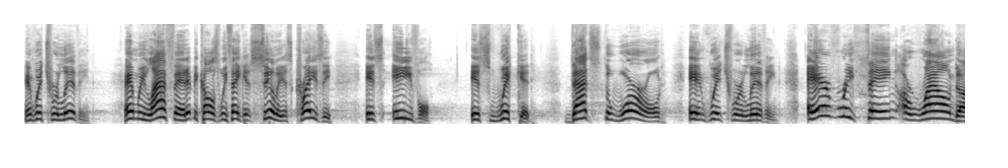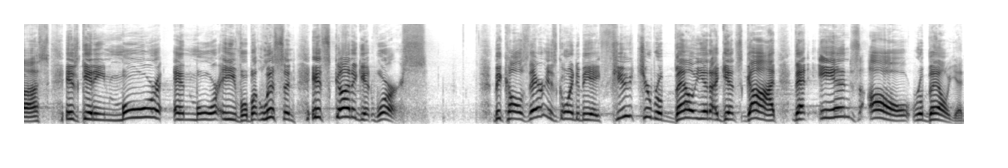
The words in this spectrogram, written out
in which we're living. And we laugh at it because we think it's silly, it's crazy, it's evil, it's wicked. That's the world in which we're living. Everything around us is getting more and more evil. But listen, it's going to get worse because there is going to be a future rebellion against God that ends all rebellion.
